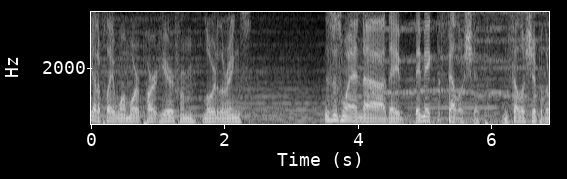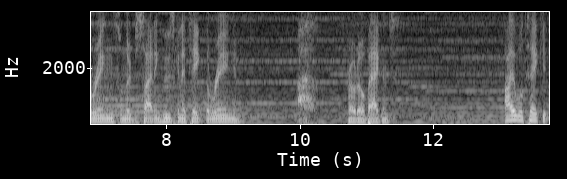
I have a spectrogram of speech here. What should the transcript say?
Got to play one more part here from Lord of the Rings. This is when uh, they they make the Fellowship and Fellowship of the Rings when they're deciding who's going to take the ring and Frodo Baggins. I will take it,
